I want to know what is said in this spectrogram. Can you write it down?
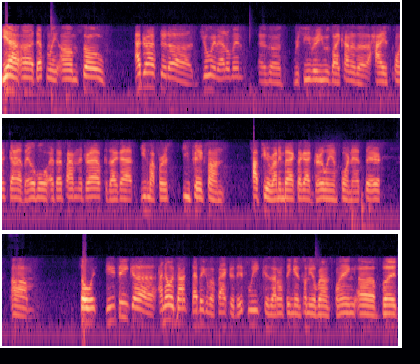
Yeah, uh, definitely. Um, so I drafted uh, Julian Edelman as a receiver. He was like kind of the highest points guy available at that time in the draft because I got used my first few picks on top tier running backs. I got Gurley and Fournette there. Um, so do you think? Uh, I know it's not that big of a factor this week because I don't think Antonio Brown's playing. Uh, but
